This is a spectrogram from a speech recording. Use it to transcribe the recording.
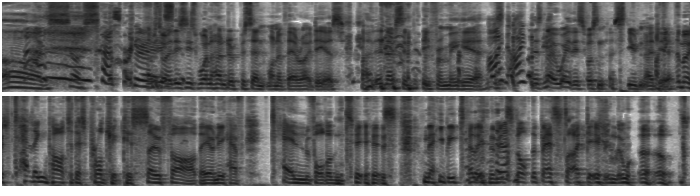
Oh, I'm so sorry. I'm sorry, this is 100% one of their ideas. There's no sympathy from me here. I, I, There's no way this wasn't a student I idea. think the most telling part of this project is so far they only have 10 volunteers, maybe telling them it's not the best idea in the world.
